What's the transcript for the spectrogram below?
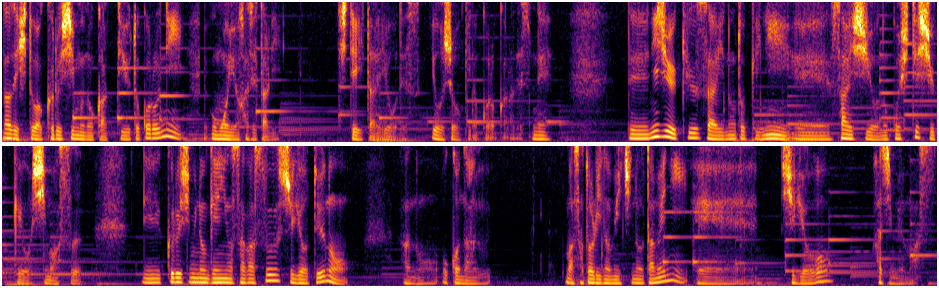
なぜ人は苦しむのかっていうところに思いを馳せたりしていたようです幼少期の頃からですね。で29歳の時に、えー妻子を残して出家をします。で苦しみの原因を探す修行というのをあの行う、まあ、悟りの道のために、えー修行を始めます。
